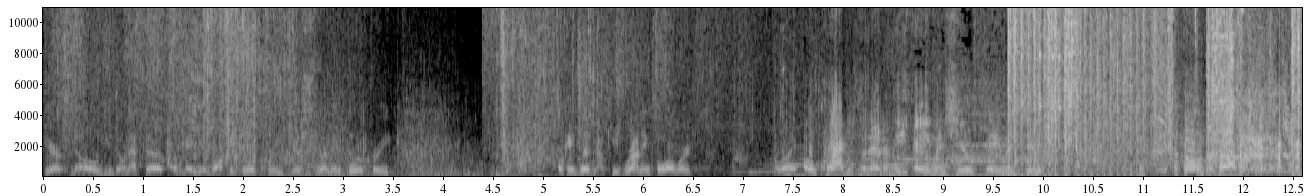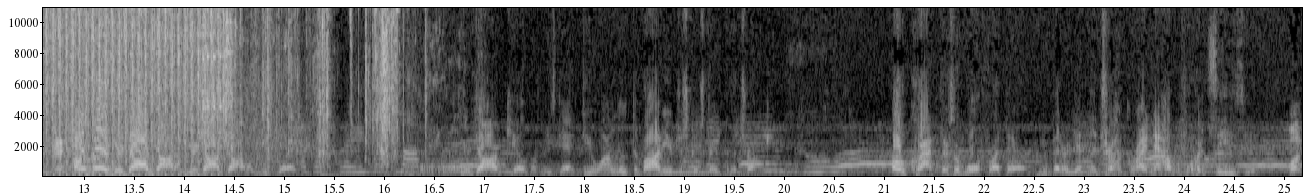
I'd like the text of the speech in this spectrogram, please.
You're, no, you don't have to. Okay, you're walking through a creek. You're swimming through a creek. Okay, good. Now keep running forward. All right. Oh crap! It's an enemy. Aim and shoot. Aim and shoot. oh crap! Oh good. Your dog got him. Your dog got him. He's dead. Your dog killed him. He's dead. Do you want to loot the body or just go straight for the truck? Oh crap, there's a wolf right there. You better get in the truck right now before it sees you. What?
